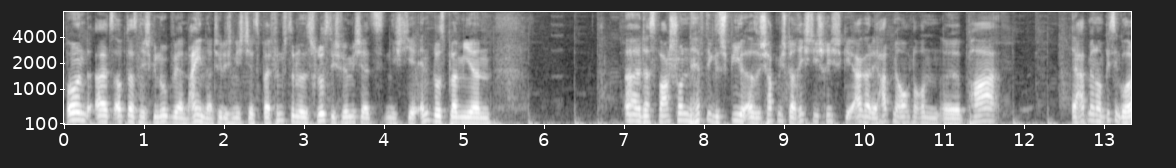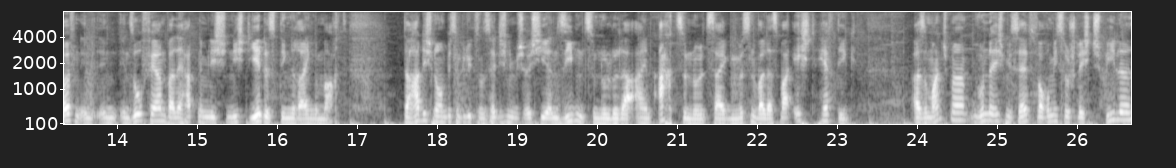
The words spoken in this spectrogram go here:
Und als ob das nicht genug wäre, nein, natürlich nicht. Jetzt bei 5 zu 0 ist Schluss, ich will mich jetzt nicht hier endlos blamieren. Äh, das war schon ein heftiges Spiel. Also ich habe mich da richtig, richtig geärgert. Er hat mir auch noch ein äh, paar... Er hat mir noch ein bisschen geholfen, in, in, insofern, weil er hat nämlich nicht jedes Ding reingemacht. Da hatte ich noch ein bisschen Glück, sonst hätte ich nämlich euch hier ein 7 zu 0 oder ein 8 zu 0 zeigen müssen, weil das war echt heftig. Also manchmal wundere ich mich selbst, warum ich so schlecht spiele.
